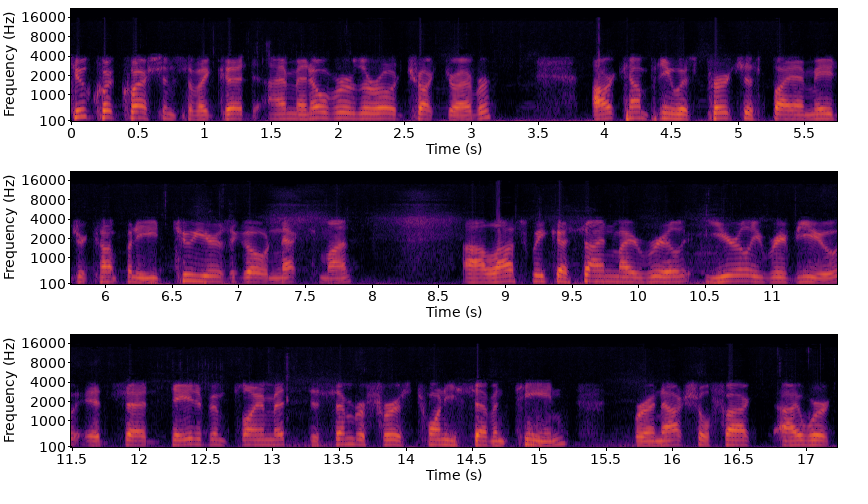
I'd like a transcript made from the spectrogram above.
Two quick questions, if I could. I'm an over the road truck driver. Our company was purchased by a major company two years ago next month. Uh, last week, I signed my real, yearly review. It said date of employment December 1st, 2017. Where in actual fact, I worked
